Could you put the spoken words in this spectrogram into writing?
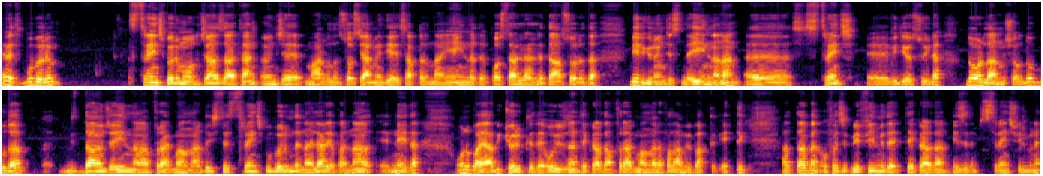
Evet bu bölüm Strange bölümü olacağı zaten önce Marvel'ın sosyal medya hesaplarından yayınladığı posterlerle daha sonra da bir gün öncesinde yayınlanan e, Strange e, videosuyla doğrulanmış oldu. Bu da biz daha önce yayınlanan fragmanlarda işte Strange bu bölümde neler yapar, ne, ne eder onu bayağı bir körükledi. O yüzden tekrardan fragmanlara falan bir baktık ettik. Hatta ben ufacık bir filmi de tekrardan izledim. Strange filmini.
